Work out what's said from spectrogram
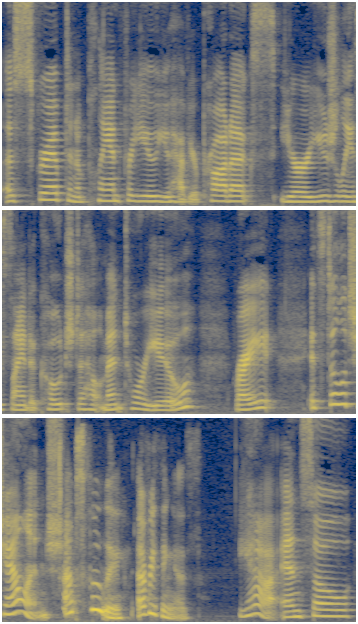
a script and a plan for you, you have your products, you're usually assigned a coach to help mentor you, right? It's still a challenge. Absolutely. Everything is. Yeah. And so,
